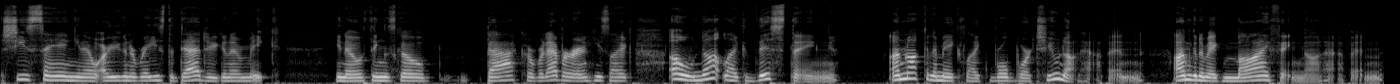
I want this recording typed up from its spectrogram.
she's saying, you know, are you going to raise the dead? Are you going to make, you know, things go back or whatever? And he's like, oh, not like this thing. I'm not going to make like World War II not happen. I'm going to make my thing not happen.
